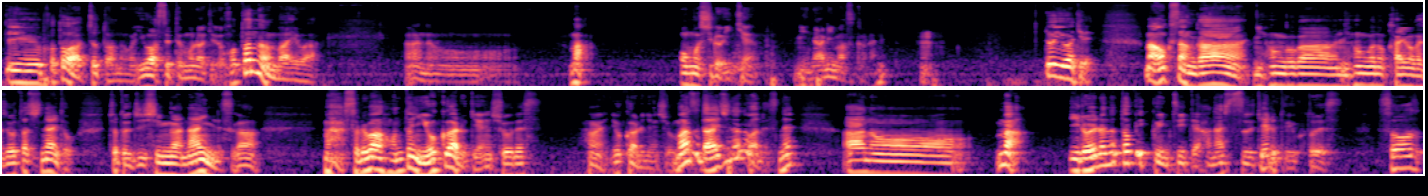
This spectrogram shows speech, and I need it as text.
っていうことはちょっとあの言わせてもらうけどほとんどの場合はあのまあ面白い意見になりますからね。うん。というわけで、まあ、奥さんが日本語が日本語の会話が上達しないとちょっと自信がないんですがまあそれは本当によくある現象です。はい、よくある現象。まず大事なのはですねあのー、まあいろいろなトピックについて話し続けるということです。そ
